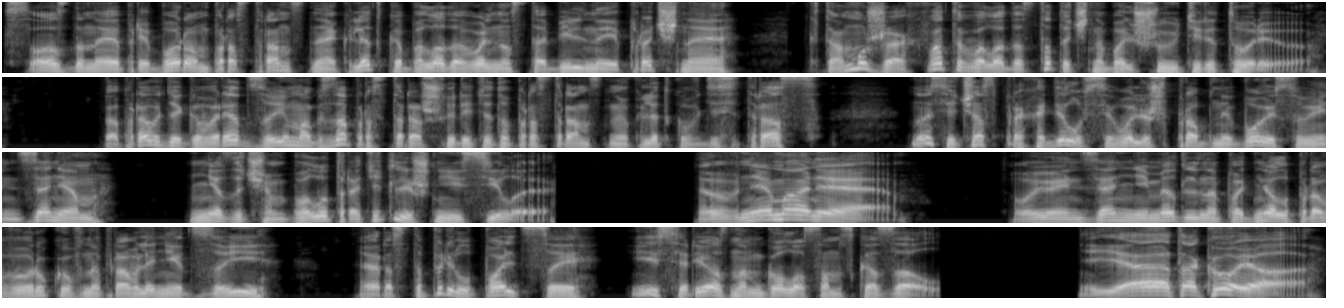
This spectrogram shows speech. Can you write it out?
Созданная прибором пространственная клетка была довольно стабильная и прочная, к тому же охватывала достаточно большую территорию. По правде говоря, Цзуи мог запросто расширить эту пространственную клетку в 10 раз, но сейчас проходил всего лишь пробный бой с Уинзянем, Незачем было тратить лишние силы. «Внимание!» Уюэньцзянь немедленно поднял правую руку в направлении Цзуи, растопырил пальцы и серьезным голосом сказал «Я атакую!»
